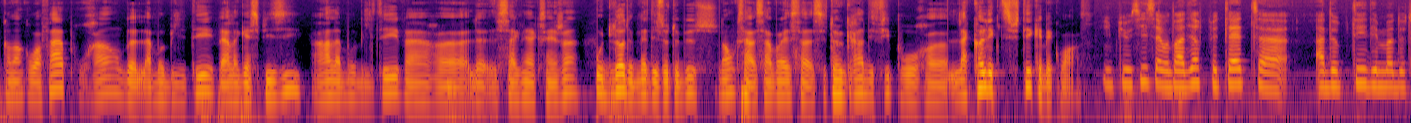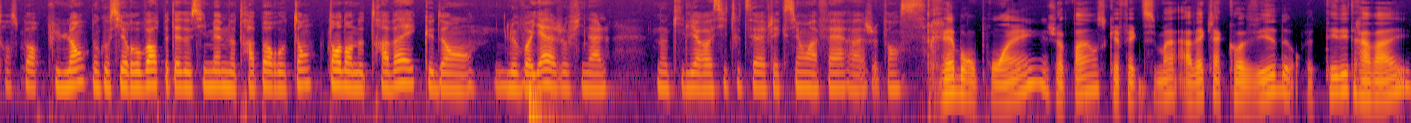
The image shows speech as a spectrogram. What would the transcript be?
comment on va faire pour rendre la mobilité vers la Gaspésie, rendre la mobilité vers euh, le Saguenay-Lac-Saint-Jean, au-delà de mettre des autobus? Donc, c'est un grand défi pour euh, la collectivité québécoise. Et puis aussi, ça voudra dire peut-être euh, adopter des modes de transport plus lents, donc aussi revoir peut-être aussi même notre rapport au temps, tant dans notre travail que dans le voyage au final. Donc il y aura aussi toutes ces réflexions à faire, euh, je pense. Très bon point. Je pense qu'effectivement, avec la COVID, le télétravail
